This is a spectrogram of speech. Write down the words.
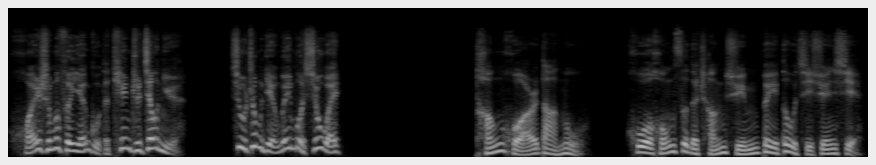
还什么焚炎谷的天之娇女？就这么点微末修为？唐火儿大怒，火红色的长裙被斗气宣泄，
